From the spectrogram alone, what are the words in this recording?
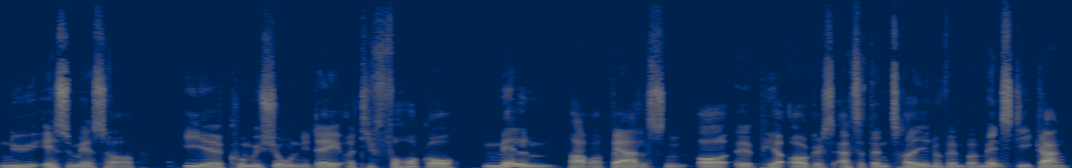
nye sms'er op i øh, kommissionen i dag, og de foregår mellem Barbara Bertelsen og øh, Per Ockels, altså den 3. november, mens de er i gang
